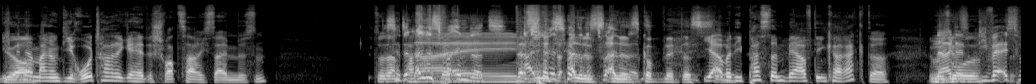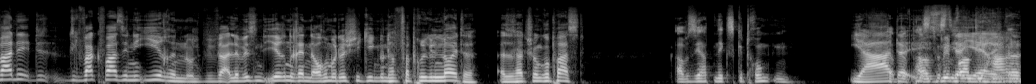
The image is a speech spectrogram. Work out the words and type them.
Ich Ja. bin der Meinung, die Rothaarige hätte schwarzhaarig sein müssen. So, Das hätte alles verändert. Das alles alles, alles komplett das. Ja, aber die passt dann mehr auf den Charakter. Nein, so, das, die, war, es war eine, die war quasi eine Iren und wie wir alle wissen, die Iren rennen auch immer durch die Gegend und haben verprügeln Leute. Also es hat schon gepasst. Aber sie hat nichts getrunken. Ja, da ist außerdem, waren die. Haare,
